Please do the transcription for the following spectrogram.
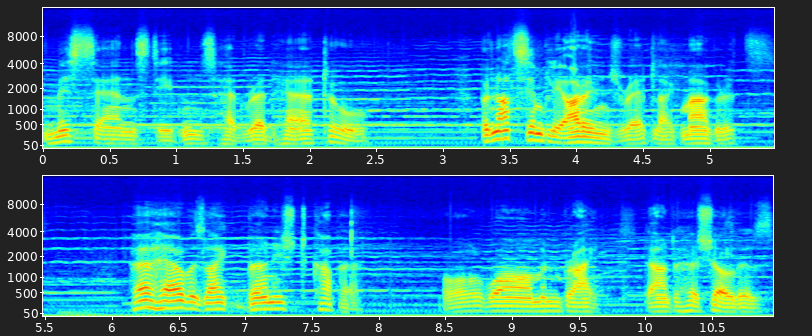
Miss Ann Stevens had red hair, too. But not simply orange red like Margaret's. Her hair was like burnished copper, all warm and bright down to her shoulders.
